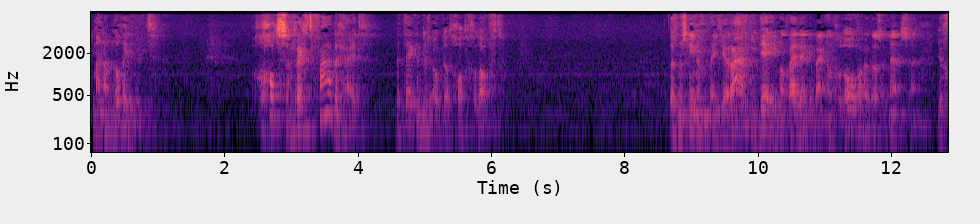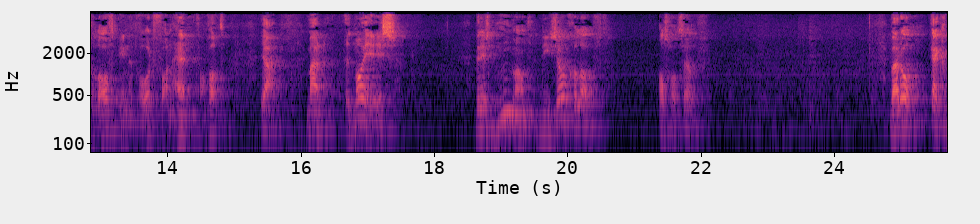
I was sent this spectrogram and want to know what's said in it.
Maar nou nog even iets. Gods rechtvaardigheid betekent dus ook dat God gelooft. Dat is misschien een beetje een raar idee, want wij denken bij een gelovige, dat is een mens. Je gelooft in het woord van Hem, van God. Ja, maar het mooie is, er is niemand die zo gelooft als God zelf. Waarom? Kijk,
